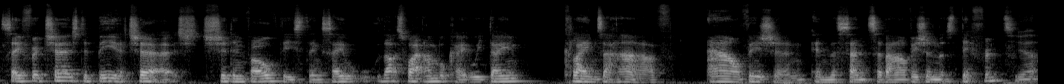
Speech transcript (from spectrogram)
So for a church to be a church should involve these things. So that's why at Amblecote we don't claim to have our vision in the sense of our vision that's different. Yeah.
